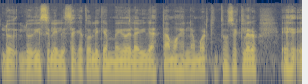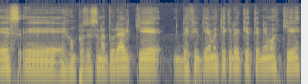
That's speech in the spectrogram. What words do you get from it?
lo, dice la Iglesia Católica, en medio de la vida estamos en la muerte. Entonces, claro, es, eh, es, un proceso natural que definitivamente creo que tenemos que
